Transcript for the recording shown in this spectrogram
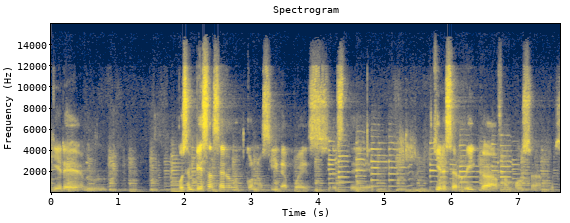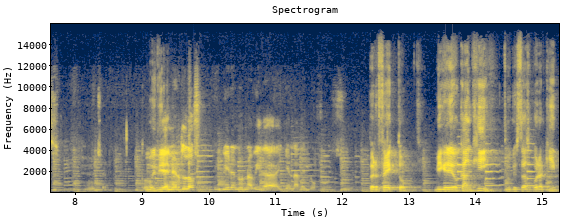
quiere, pues empieza a ser conocida, pues, este, quiere ser rica, famosa, pues, mucho. Muy bien. Tenerlos, vivir en una vida llena de lujos. Perfecto. Mi querido Kanji, tú que estás por aquí,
